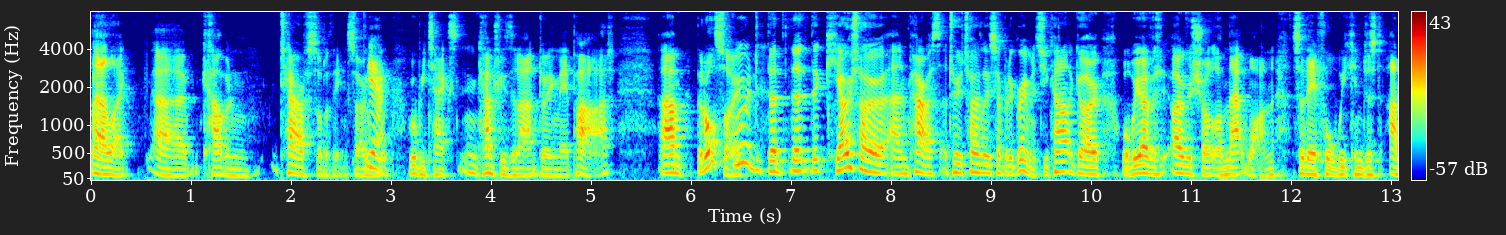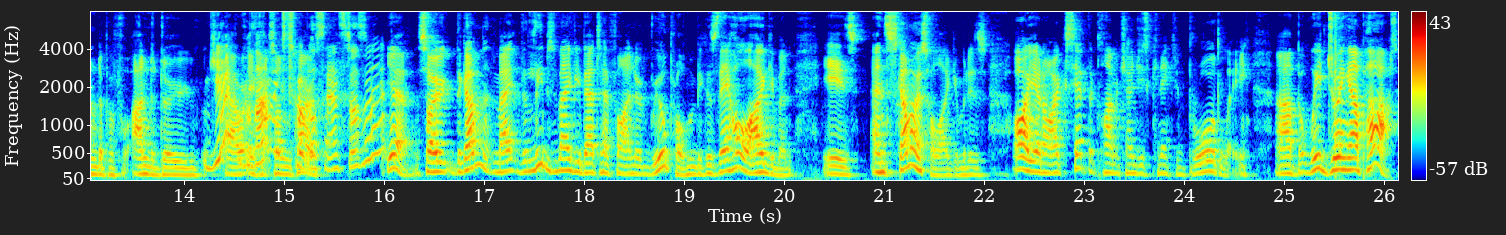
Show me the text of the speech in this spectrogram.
uh, like uh, carbon tariff sort of thing. So Yeah. we'll, we'll be taxed in countries that aren't doing their part. Um, but also, the, the, the Kyoto and Paris are two totally separate agreements. You can't go, well, we over, overshot on that one, so therefore we can just underperform, underdo Yeah, our well, that on makes total Paris. sense, doesn't it? Yeah, so the government, may, the Libs may be about to find a real problem because their whole argument is, and Scummo's whole argument is, oh, yeah, no, I accept that climate change is connected broadly, uh, but we're doing our part.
